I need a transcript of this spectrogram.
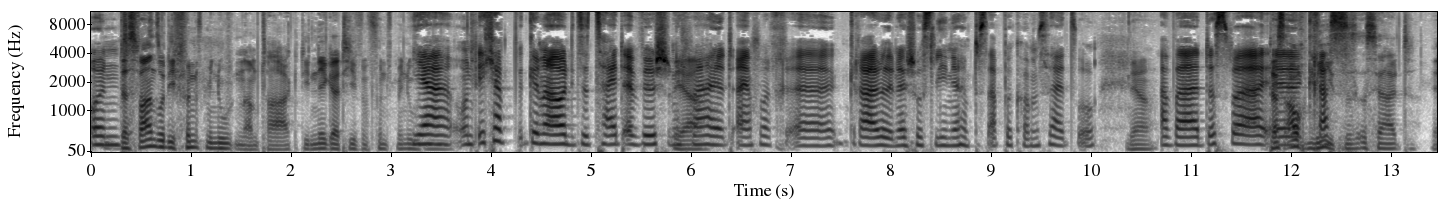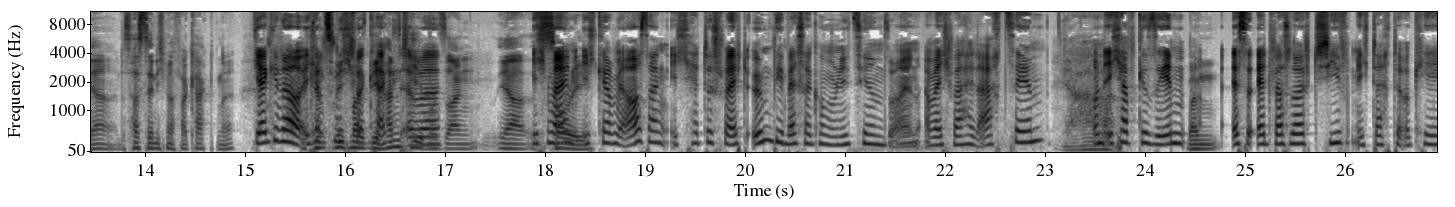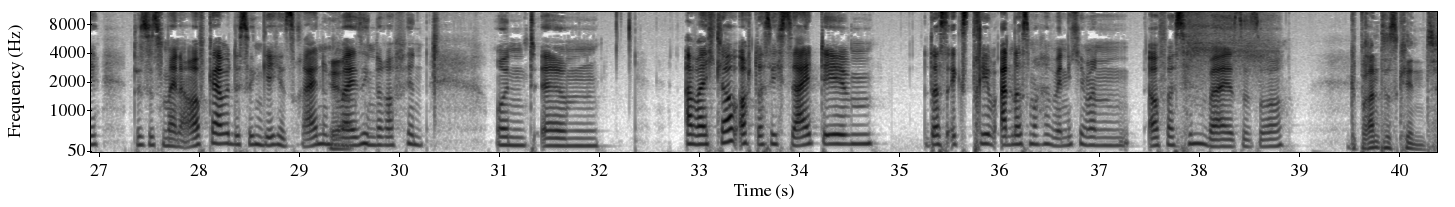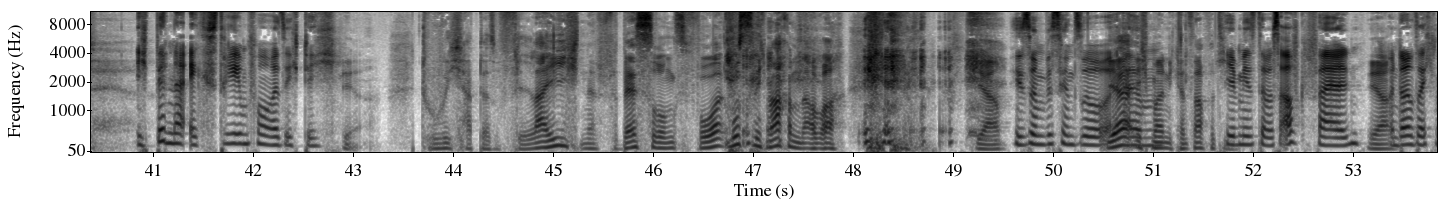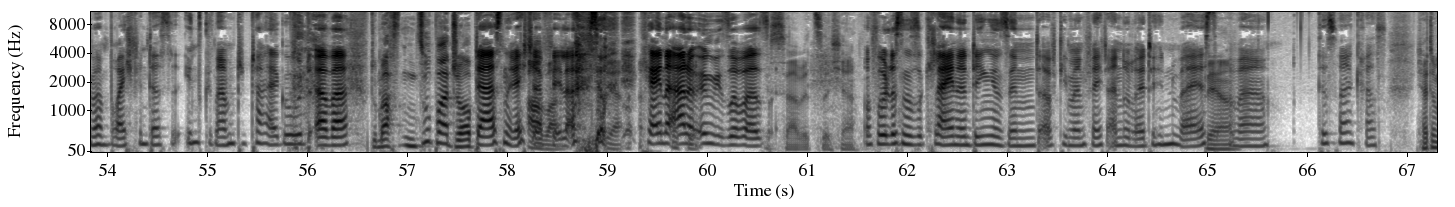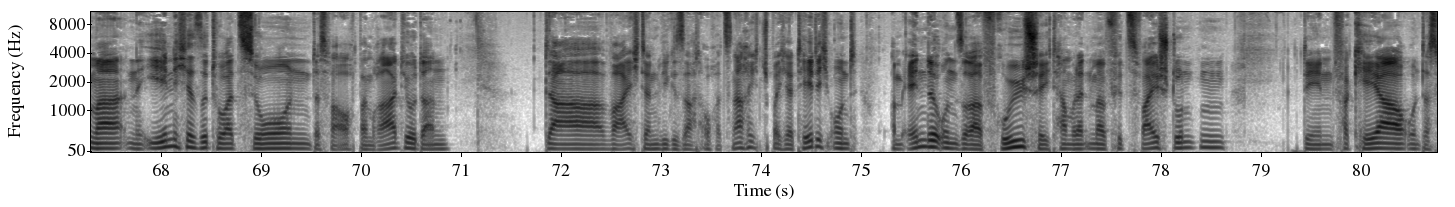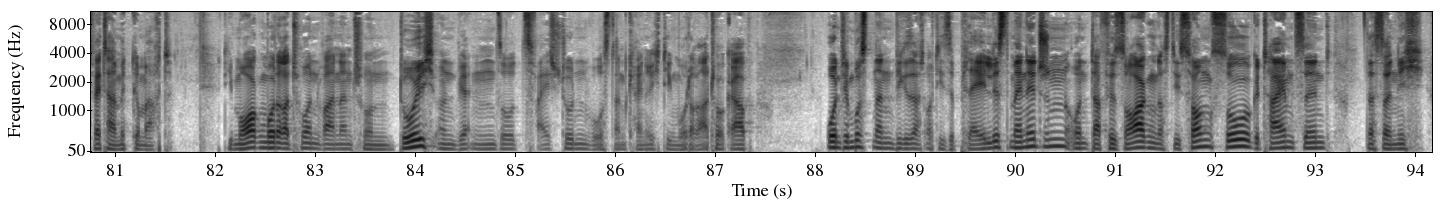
Und Das waren so die fünf Minuten am Tag, die negativen fünf Minuten. ja, und ich habe genau diese Zeit erwischt und ich Ja. war halt einfach äh, gerade in der Schusslinie, habe das abbekommen. Ist halt so. ja. Aber das war Das ist äh, auch krass. mies. Das ist ja halt, ja, das hast du ja nicht mehr verkackt, ne? Ja, genau. Du Ich habe nicht nicht mal verkackt, die Hand heben und sagen, ja, ich meine, ich kann mir auch sagen, ich hätte es vielleicht irgendwie besser kommunizieren sollen. Aber ich war halt 18 ja, und ich habe gesehen, man, es, etwas läuft schief und ich dachte, okay, das ist meine Aufgabe, deswegen gehe ich jetzt rein und Ja. weise ihn darauf hin. Und ähm, aber ich glaube auch, dass ich seitdem das extrem anders mache, wenn ich jemanden auf was hinweise. So, gebranntes Kind. ich bin da extrem vorsichtig. Ja. Du, ich habe da so vielleicht eine Verbesserungsvor. Muss nicht machen, aber ja. Wie so ein bisschen so. Ja, ähm, ich meine, ich kann es hier, nachvollziehen. mir ist da was aufgefallen. Ja. Und dann sage ich mal, boah, ich finde das insgesamt total gut, aber Du machst einen super Job. da ist ein Rechtschreibfehler. So, Ja. keine Okay. Ahnung, irgendwie sowas. Das ist ja witzig, ja. Obwohl das nur so kleine Dinge sind, auf die man vielleicht andere Leute hinweist. Ja. Aber das war krass. Ich hatte mal eine ähnliche Situation, das war auch beim Radio dann. Da war ich dann, wie gesagt, auch als Nachrichtensprecher tätig und am Ende unserer Frühschicht haben wir dann immer für zwei Stunden den Verkehr und das Wetter mitgemacht. Die Morgenmoderatoren waren dann schon durch und wir hatten so zwei Stunden, wo es dann keinen richtigen Moderator gab. Und wir mussten dann, wie gesagt, auch diese Playlist managen und dafür sorgen, dass die Songs so getimed sind, dass da nicht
